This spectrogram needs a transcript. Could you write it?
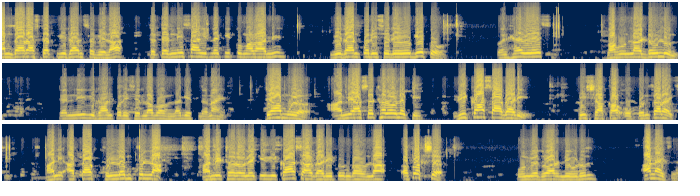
आमदार असतात विधानसभेला तर त्यांनी सांगितलं की तुम्हाला आम्ही विधान परिषदेवर घेतो. पण ह्या वेळेस बाहुलला डवलून त्यांनी विधान परिषदला बाहुलला घेतलं नाही. त्यामुळं आम्ही असं ठरवलं की विकास आघाडी ही शाखा ओपन करायची. आणि आता खुल्लम खुल्ला आम्ही ठरवलं की विकास आघाडीतून बाहुलला अपक्ष उमेदवार निवडून आणायचं.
